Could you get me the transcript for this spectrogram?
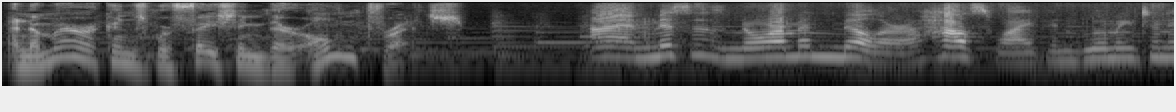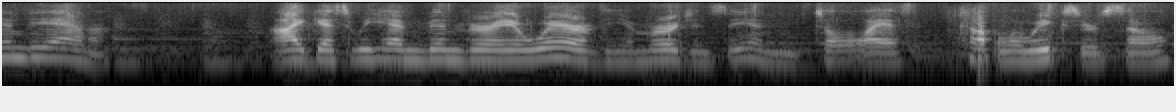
And Americans were facing their own threats. I am Mrs. Norman Miller, a housewife in Bloomington, Indiana. I guess we haven't been very aware of the emergency until the last couple of weeks or so.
